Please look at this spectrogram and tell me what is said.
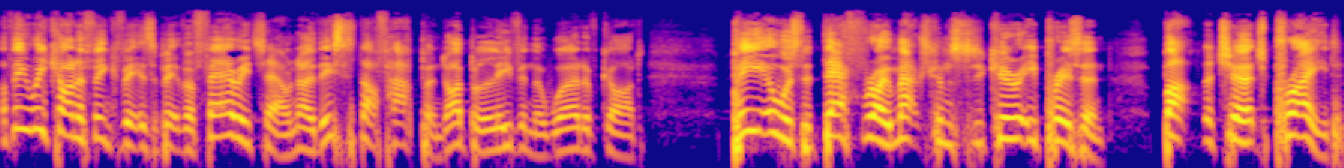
I think we kind of think of it as a bit of a fairy tale. No, this stuff happened. I believe in the word of God. Peter was the death row maximum security prison, but the church prayed.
